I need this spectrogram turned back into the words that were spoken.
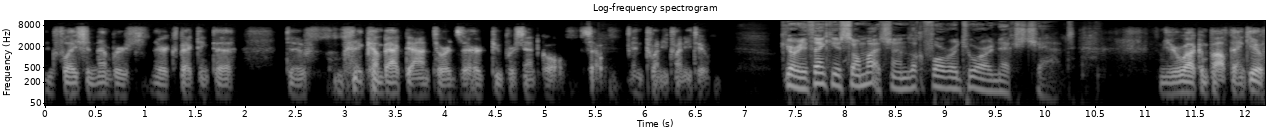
inflation numbers they're expecting to to come back down towards their 2% goal so in 2022 Gary, thank you so much and look forward to our next chat. You're welcome, Paul. Thank you.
